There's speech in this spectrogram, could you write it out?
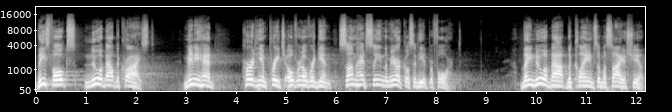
These folks knew about the Christ. Many had heard him preach over and over again. Some had seen the miracles that he had performed. They knew about the claims of Messiahship.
